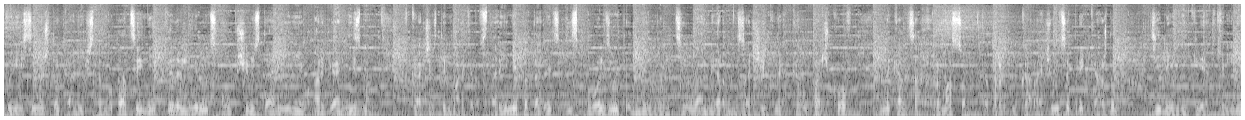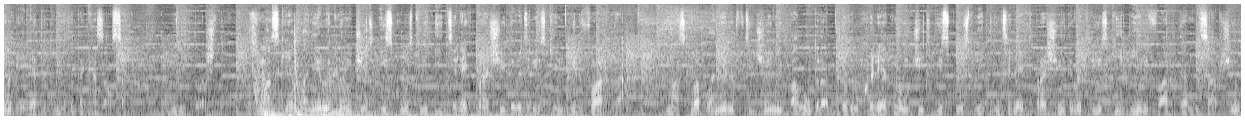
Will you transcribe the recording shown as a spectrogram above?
Выяснилось, что количество мутаций не коррелирует с общим старением организма. В качестве маркеров старения пытались использовать длину теломер защитных колпачков на концах хромосом, которые укорачиваются при каждом делении клетки. Но и этот метод оказался не точно. В Москве планируют научить искусственный интеллект просчитывать риски инфаркта. Москва планирует в течение полутора-двух лет научить искусственный интеллект просчитывать риски инфаркта, сообщил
